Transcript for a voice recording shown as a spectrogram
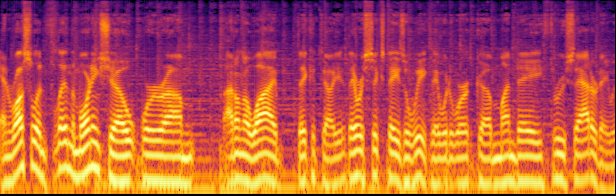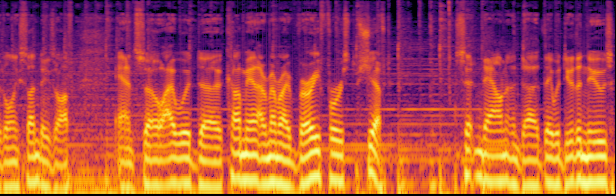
And Russell and Flynn, the morning show, were. Um, I don't know why they could tell you. They were six days a week. They would work uh, Monday through Saturday with only Sundays off. And so I would come in. I remember my very first shift, sitting down, and they would do the news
